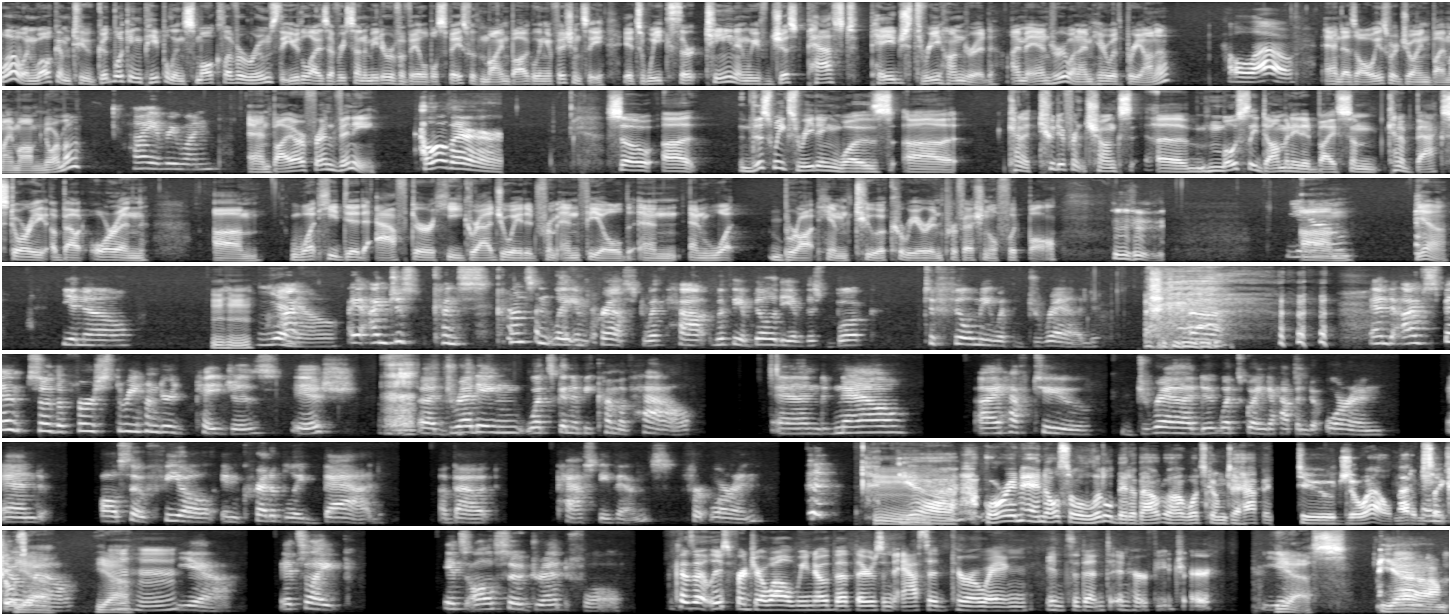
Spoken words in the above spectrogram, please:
Hello, and welcome to Good Looking People in Small, Clever Rooms that utilize every centimeter of available space with mind boggling efficiency. It's week 13, and we've just passed page 300. I'm Andrew, and I'm here with Brianna. Hello. And as always, we're joined by my mom, Norma, Hi, everyone. and by our friend Vinny. Hello there. So, uh, this week's reading was uh, kind of two different chunks, uh, mostly dominated by some kind of backstory about Orin, um, what he did after he graduated from Enfield, and and what brought him to a career in professional football. You know, Um, Yeah. you know, Mm-hmm. You I- know. I, I'm just cons- constantly impressed with how, with the ability of this book to fill me with dread. Uh, and I've spent so the first 300 pages ish uh, dreading what's going to become of Hal, and now I have to dread what's going to happen to Orin, and also feel incredibly bad about past events for Orin. Hmm. Yeah. Orin, and also a little bit about uh, what's going to happen to Joelle, Madam Psycho. Joelle. Yeah. Yeah. Mm-hmm. Yeah. It's like, it's also dreadful. Because at least for Joelle, we know that there's an acid throwing incident in her future. Yeah. Yes. Yeah.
